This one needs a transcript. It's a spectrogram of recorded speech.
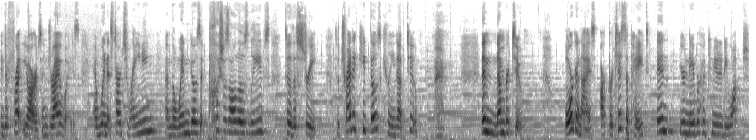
into front yards and driveways. And when it starts raining and the wind goes, it pushes all those leaves to the street. So try to keep those cleaned up too. then number two, organize or participate in your neighborhood community watch.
